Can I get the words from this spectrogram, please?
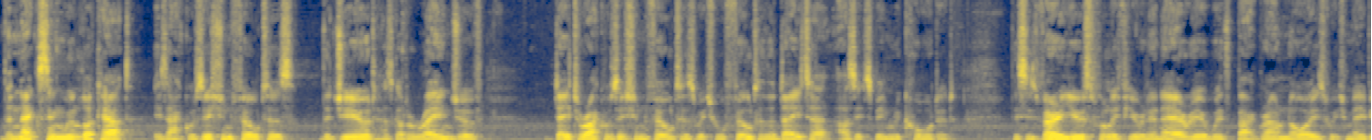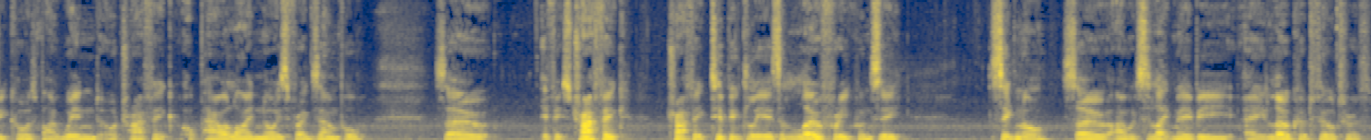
The next thing we'll look at is acquisition filters. The geode has got a range of data acquisition filters which will filter the data as it's being recorded. This is very useful if you're in an area with background noise which may be caused by wind or traffic or power line noise for example. So if it's traffic, traffic typically is a low frequency signal so I would select maybe a low cut filter of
